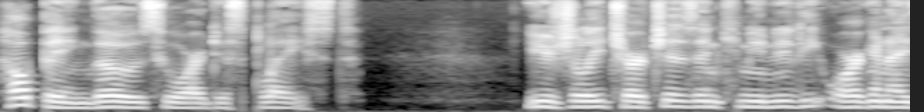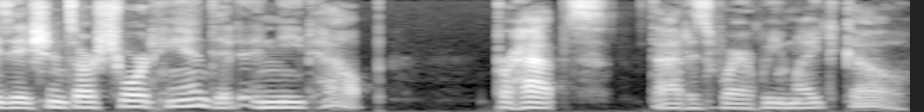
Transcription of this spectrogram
helping those who are displaced. Usually, churches and community organizations are short-handed and need help. Perhaps that is where we might go.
